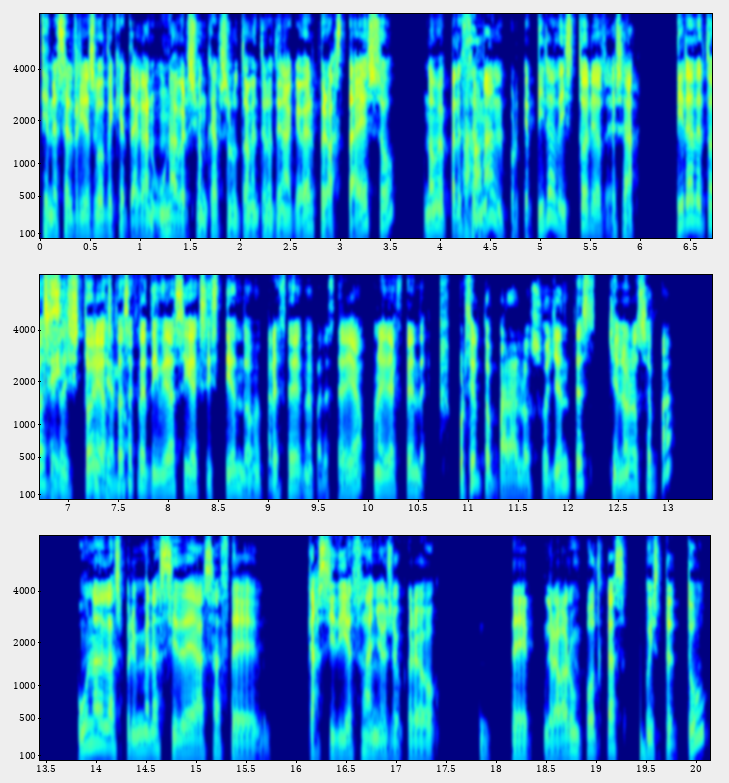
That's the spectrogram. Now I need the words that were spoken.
tienes el riesgo de que te hagan una versión que absolutamente no tiene que ver, pero hasta eso no me parece mal, porque tira de historias, o sea, Tira de todas esas historias, toda esa creatividad sigue existiendo. Me parece, me parecería una idea excelente. Por cierto, para los oyentes, quien no lo sepa, una de las primeras ideas hace casi 10 años, yo creo, de grabar un podcast fuiste tú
